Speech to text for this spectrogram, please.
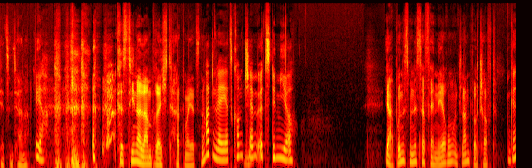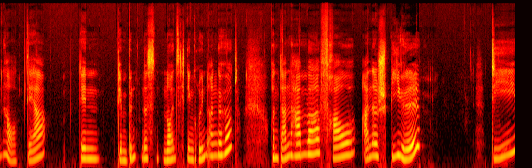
jetzt interne. Ja, Christina Lambrecht hatten wir jetzt, ne? hatten wir jetzt. Kommt Cem Özdemir. Ja, Bundesminister für Ernährung und Landwirtschaft. Genau, der den, dem Bündnis 90 den Grünen angehört. Und dann haben wir Frau Anne Spiegel, die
